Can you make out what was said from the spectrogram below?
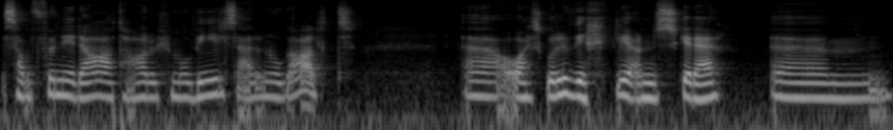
samfunnet i dag at har du ikke mobil, så er det noe galt. Uh, og jeg skulle virkelig ønske det. Um,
